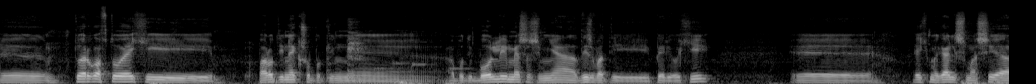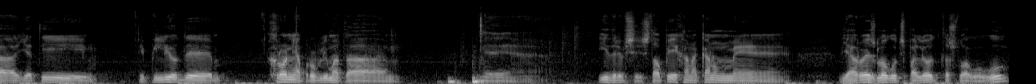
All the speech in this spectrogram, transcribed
Ε, το έργο αυτό έχει, παρότι είναι έξω από την, ε, από την πόλη, μέσα σε μια δύσβατη περιοχή, ε, έχει μεγάλη σημασία γιατί επιλύονται χρόνια προβλήματα ε, ίδρυυσης, τα οποία είχαν να κάνουν με διαρροές λόγω της παλαιότητας του αγωγού.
